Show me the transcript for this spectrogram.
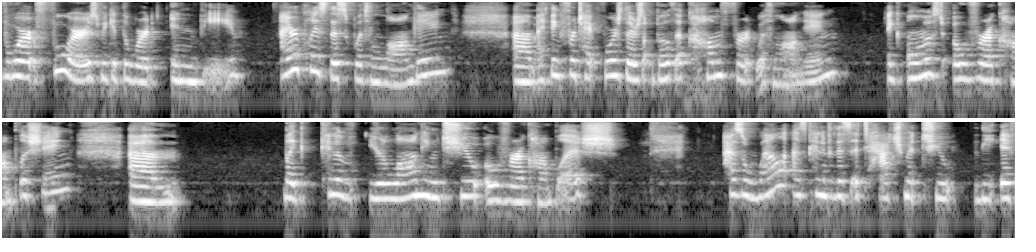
For fours, we get the word envy. I replace this with longing. Um, I think for type fours, there's both a comfort with longing, like almost over accomplishing, um, like kind of you're longing to over accomplish, as well as kind of this attachment to the if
